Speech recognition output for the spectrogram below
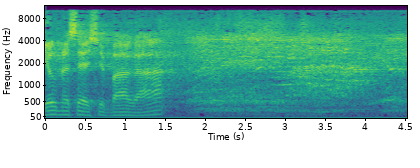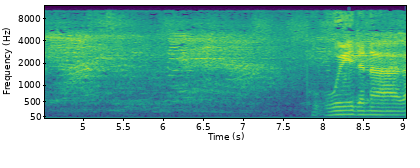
ယုတ်28ပါးကဝေဒနာက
